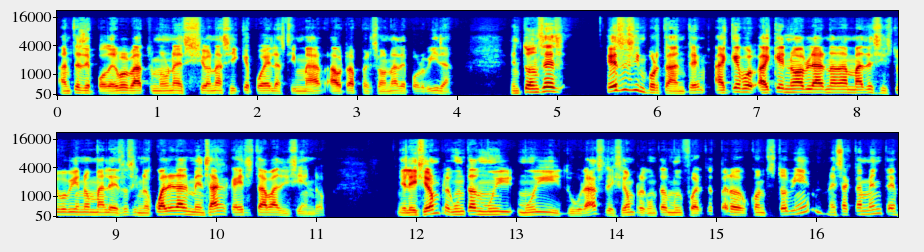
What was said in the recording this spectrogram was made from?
antes de poder volver a tomar una decisión así que puede lastimar a otra persona de por vida. Entonces, Eso es importante. Hay que, hay que no hablar nada más de si estuvo bien o mal eso, sino cuál era el mensaje que se estaba diciendo. Y le hicieron preguntas muy, muy duras, le hicieron preguntas muy fuertes, pero contestó bien, exactamente.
